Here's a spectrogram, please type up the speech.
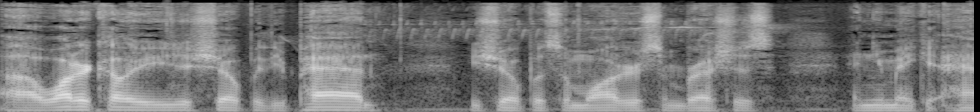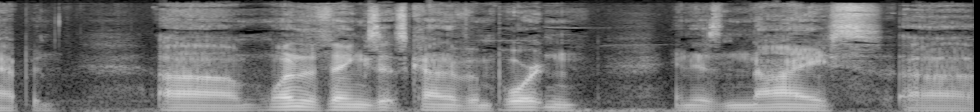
Uh, watercolor, you just show up with your pad, you show up with some water, some brushes, and you make it happen. Um, one of the things that's kind of important and is nice uh,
